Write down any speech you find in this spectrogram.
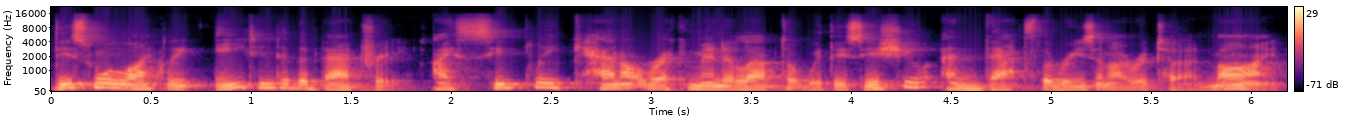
This will likely eat into the battery. I simply cannot recommend a laptop with this issue and that's the reason I returned mine.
